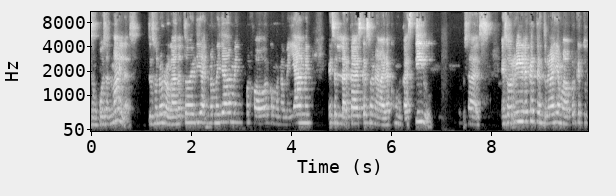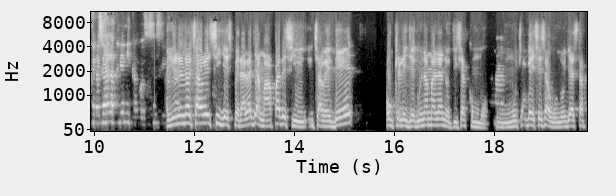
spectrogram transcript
son cosas malas. Entonces uno rogando todo el día, no me llamen, por favor, como no me llamen. El celular cada vez que sonaba era como un castigo. O sea, es, es horrible que te entre una llamada porque tú que no seas en la clínica, cosas así. Hay uno no sabe si esperar la llamada para decir, saber de él o que le llegue una mala noticia, como muchas veces a uno ya está,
